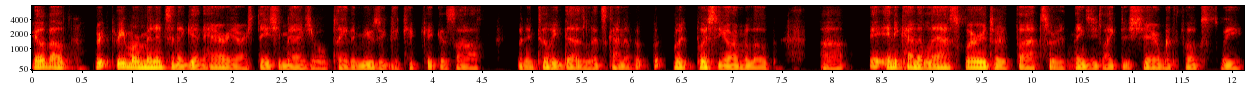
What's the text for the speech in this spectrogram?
We have about three, three more minutes, and again, Harry, our station manager, will play the music to kick, kick us off. But until he does, let's kind of push the envelope. Uh, any kind of last words or thoughts or things you'd like to share with folks as we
